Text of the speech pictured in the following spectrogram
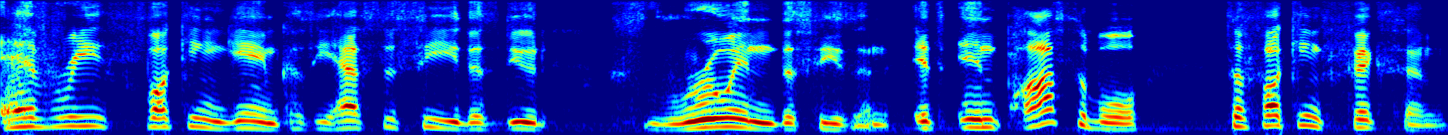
every fucking game because he has to see this dude ruin the season. It's impossible to fucking fix him.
